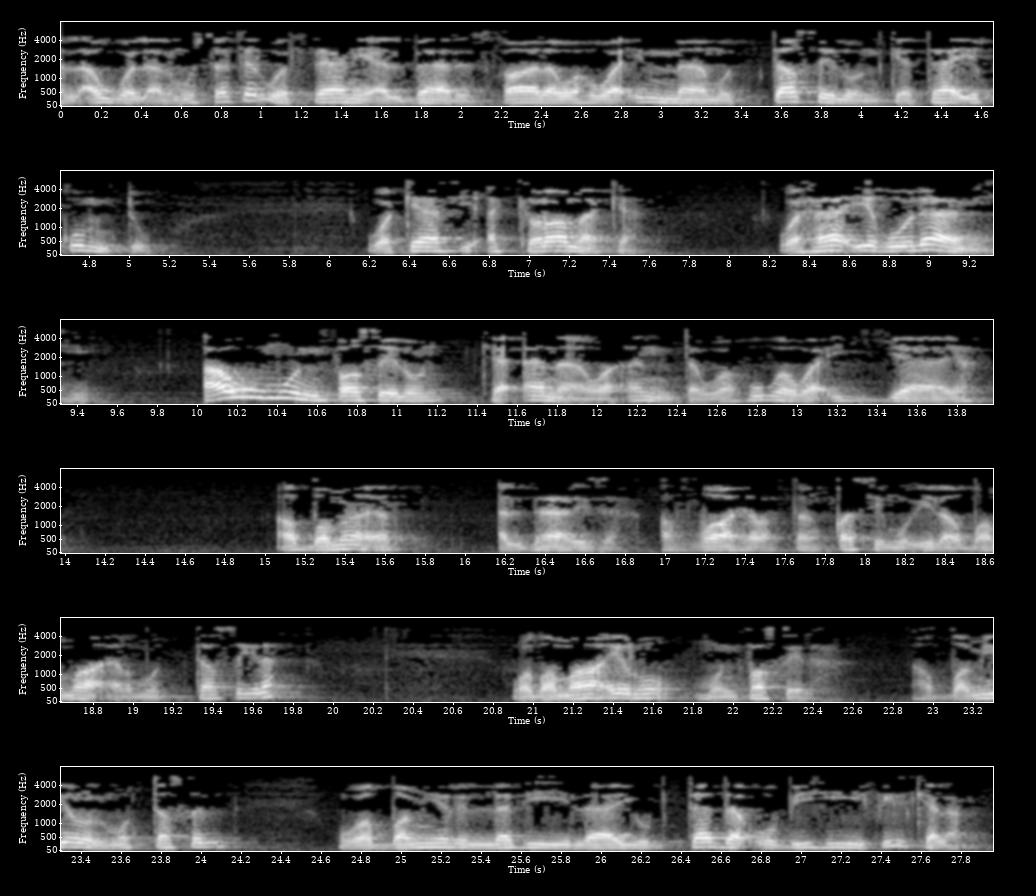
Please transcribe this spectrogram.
الأول المستتر والثاني البارز. قال وهو إما متصل كتاء قمت وكاف أكرمك وهاء غلامه أو منفصل كأنا وأنت وهو وإياي. الضمائر البارزة الظاهرة تنقسم إلى ضمائر متصلة وضمائر منفصلة. الضمير المتصل هو الضمير الذي لا يبتدأ به في الكلام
